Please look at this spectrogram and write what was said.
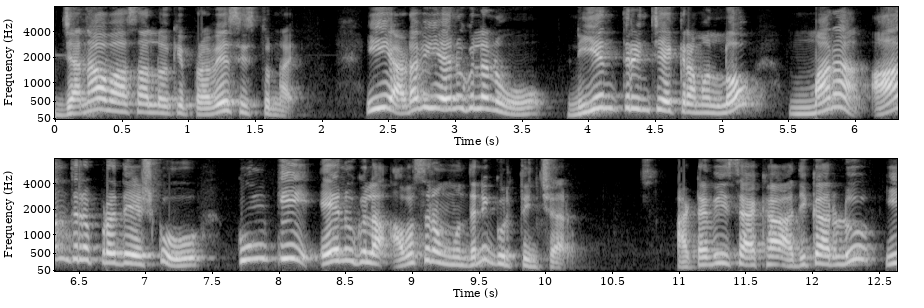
జనావాసాల్లోకి ప్రవేశిస్తున్నాయి. ఈ అడవి ఏనుగులను నియంత్రించే క్రమంలో మన ఆంధ్రప్రదేశ్కు కుంకి ఏనుగుల అవసరం ఉందని గుర్తించారు. అటవీ శాఖ అధికారులు ఈ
